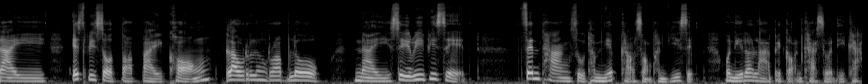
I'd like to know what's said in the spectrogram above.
ใน episode ต่อไปของเล่าเรื่องรอบโลกในซีรีส์พิเศษ เส้นทางสู่ทำเนียบขาว 2020 วันนี้เราลาไปก่อนค่ะ สวัสดีค่ะ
